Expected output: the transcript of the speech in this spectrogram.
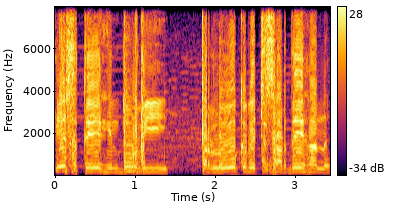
ਇਸ ਤੇ ਹਿੰਦੂ ਵੀ ਪਰਲੋਕ ਵਿੱਚ ਸੜਦੇ ਹਨ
